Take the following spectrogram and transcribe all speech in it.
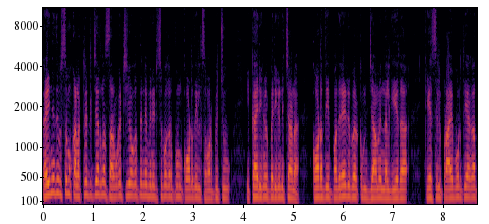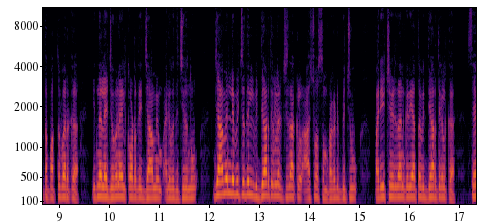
കഴിഞ്ഞ ദിവസം കളക്ടറേറ്റിൽ ചേർന്ന സർവകക്ഷി യോഗത്തിന്റെ മിനിറ്റ്സ് പകർപ്പും കോടതിയിൽ സമർപ്പിച്ചു. ഇക്കാര്യങ്ങൾ പരിഗണിച്ചാണ് കോടതി പതിനേഴ് പേർക്കും ജാമ്യം നൽകിയത്. കേസിൽ പ്രായപൂർത്തിയാകാത്ത പത്ത് പേർക്ക് ഇന്നലെ ജുവനൈൽ കോടതി ജാമ്യം അനുവദിച്ചിരുന്നു. ജാമ്യം ലഭിച്ചതിൽ വിദ്യാർത്ഥികളുടെ രക്ഷിതാക്കൾ ആശ്വാസം പ്രകടിപ്പിച്ചു. പരീക്ഷ എഴുതാൻ കഴിയാത്ത വിദ്യാർത്ഥികൾക്ക് സേ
